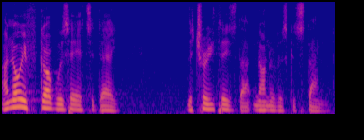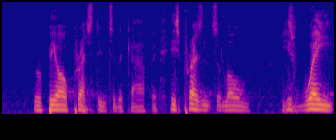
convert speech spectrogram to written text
I know if God was here today, the truth is that none of us could stand. We would be all pressed into the carpet. His presence alone, His weight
